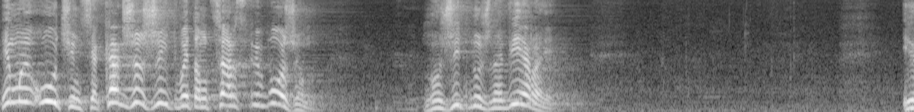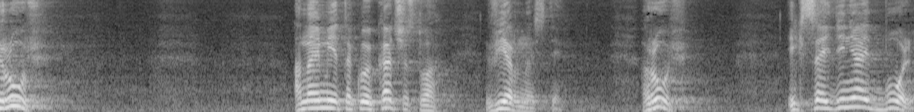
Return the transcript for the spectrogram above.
И мы учимся, как же жить в этом Царстве Божьем. Но жить нужно верой. И Руфь, она имеет такое качество верности. Руфь их соединяет боль.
